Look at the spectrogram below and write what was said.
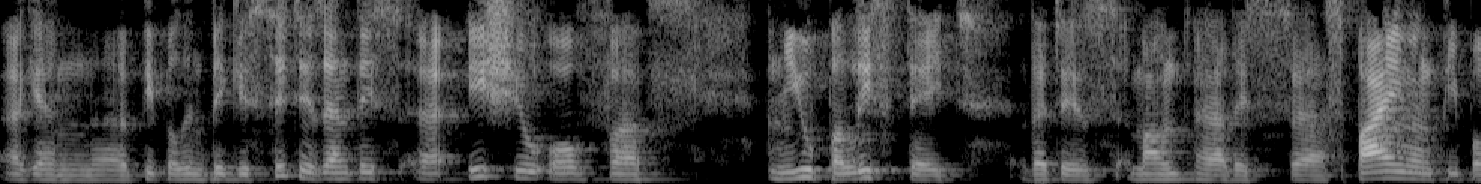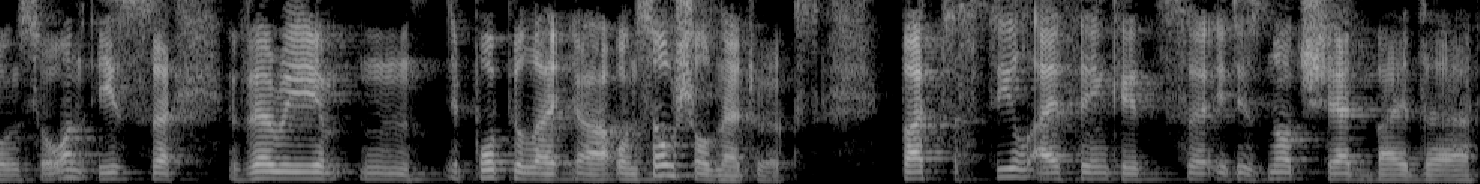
again, uh, people in biggest cities, and this uh, issue of uh, new police state that is mount, this spying on people and so on is very um, popular on social networks but still I think it's uh, it is not shared by the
